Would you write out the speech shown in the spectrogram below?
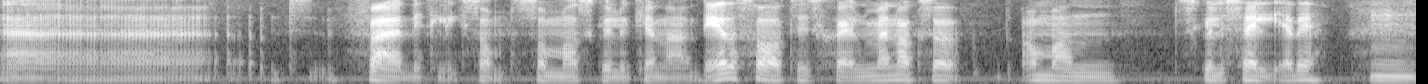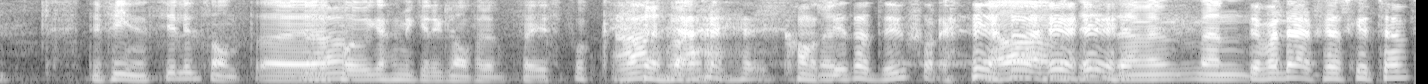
Eh, färdigt liksom. Som man skulle kunna dels ha till sig själv men också om man skulle sälja det. Mm. Det finns ju lite sånt. Eh, Jag får ju ganska mycket reklam för det på Facebook. Ja, konstigt att du får det. ja precis. Nej, men, men Det var därför jag skulle ta upp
